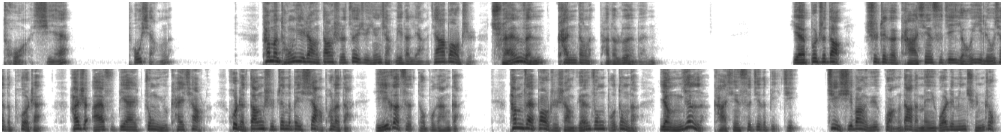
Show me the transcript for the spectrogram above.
妥协，投降了。他们同意让当时最具影响力的两家报纸全文刊登了他的论文。也不知道是这个卡辛斯基有意留下的破绽，还是 FBI 终于开窍了，或者当时真的被吓破了胆，一个字都不敢改。他们在报纸上原封不动地影印了卡辛斯基的笔记，寄希望于广大的美国人民群众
